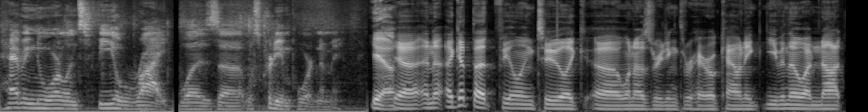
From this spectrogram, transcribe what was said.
having New Orleans feel right was uh, was pretty important to me. Yeah. Yeah, and I get that feeling too, like uh, when I was reading through Harrow County, even though I'm not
